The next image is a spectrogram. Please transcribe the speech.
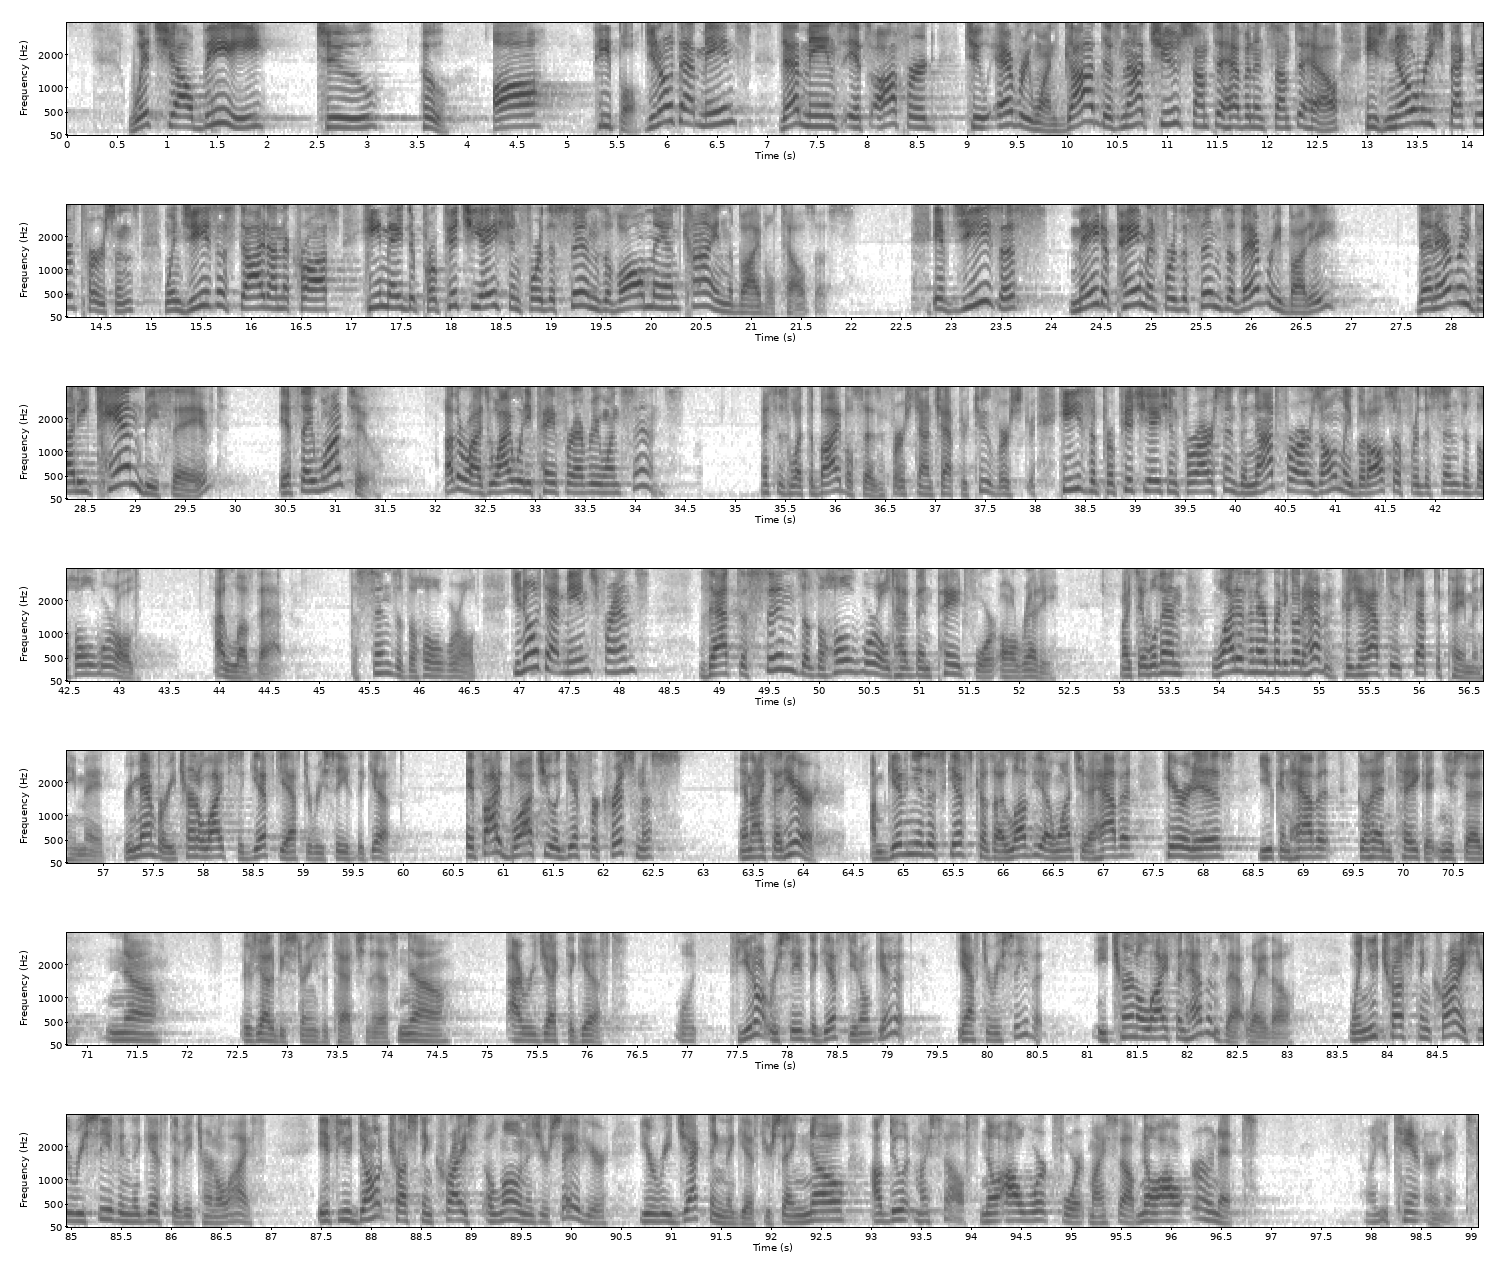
which shall be to who? All people. Do you know what that means? That means it's offered to everyone. God does not choose some to heaven and some to hell. He's no respecter of persons. When Jesus died on the cross, he made the propitiation for the sins of all mankind, the Bible tells us. If Jesus made a payment for the sins of everybody, then everybody can be saved if they want to. Otherwise, why would he pay for everyone's sins? This is what the Bible says in 1 John chapter 2 verse 3. He's a propitiation for our sins and not for ours only, but also for the sins of the whole world. I love that. The sins of the whole world. Do you know what that means, friends? That the sins of the whole world have been paid for already. Might say, well, then why doesn't everybody go to heaven? Because you have to accept the payment he made. Remember, eternal life is a gift, you have to receive the gift. If I bought you a gift for Christmas and I said, here, I'm giving you this gift because I love you. I want you to have it. Here it is. You can have it. Go ahead and take it. And you said, No, there's got to be strings attached to this. No, I reject the gift. Well, if you don't receive the gift, you don't get it. You have to receive it. Eternal life in heaven's that way, though. When you trust in Christ, you're receiving the gift of eternal life. If you don't trust in Christ alone as your Savior, you're rejecting the gift. You're saying, No, I'll do it myself. No, I'll work for it myself. No, I'll earn it. Well, you can't earn it.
